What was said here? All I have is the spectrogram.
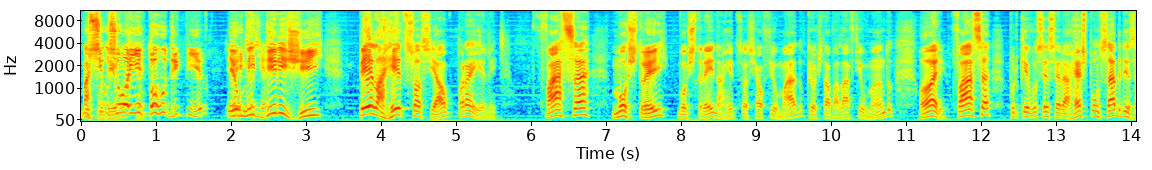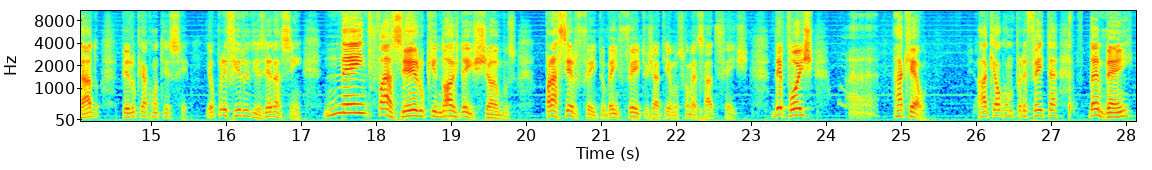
Mas o, senhor orientou Rodrigo Pinheiro eu me social. dirigi pela rede social para ele. Faça, mostrei, mostrei na rede social filmado, que eu estava lá filmando. Olhe, faça, porque você será responsabilizado pelo que acontecer. Eu prefiro dizer assim: nem fazer o que nós deixamos para ser feito, bem feito, já tínhamos começado, fez. Depois, uh, Raquel. Raquel, como prefeita, também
